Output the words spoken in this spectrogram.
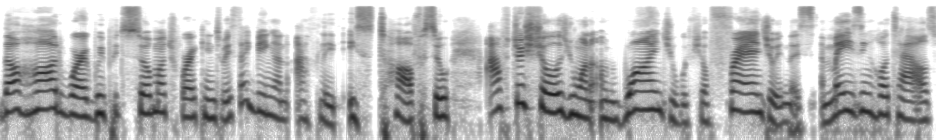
The hard work, we put so much work into it. It's like being an athlete is tough. So after shows, you want to unwind, you're with your friends, you're in these amazing hotels,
